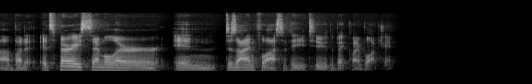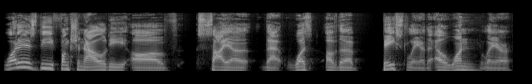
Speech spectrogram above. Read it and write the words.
uh, but it, it's very similar in design philosophy to the Bitcoin blockchain. What is the functionality of Sia that was of the base layer, the L1 layer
